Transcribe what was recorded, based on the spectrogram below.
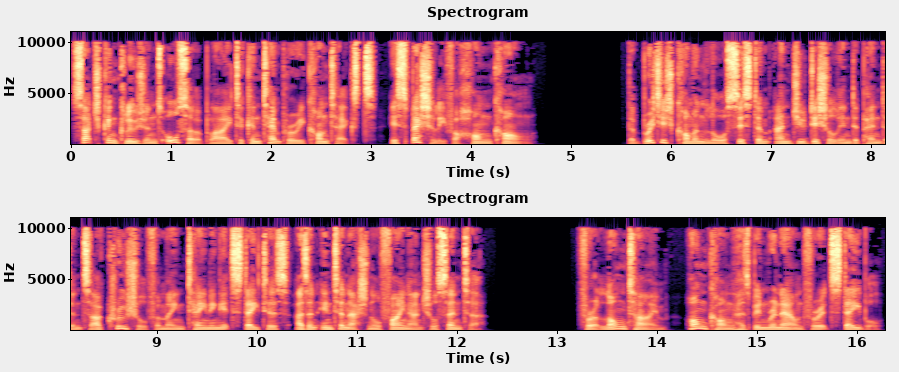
Such conclusions also apply to contemporary contexts, especially for Hong Kong. The British common law system and judicial independence are crucial for maintaining its status as an international financial centre. For a long time, Hong Kong has been renowned for its stable,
